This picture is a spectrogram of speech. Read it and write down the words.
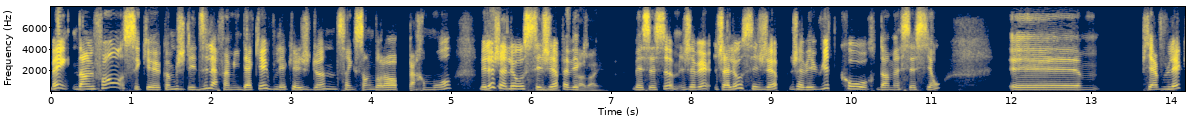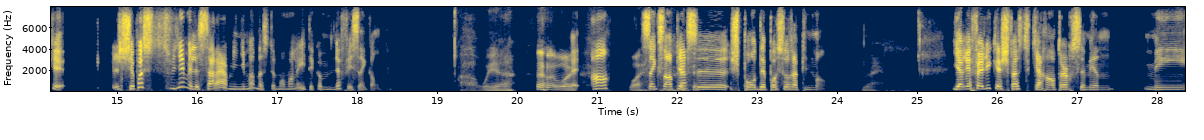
Bien, dans le fond, c'est que, comme je t'ai dit, la famille d'accueil voulait que je donne 500 par mois. Mais là, j'allais au cégep avec. Ben, c'est ça. J'allais au cégep, j'avais huit cours dans ma session. Euh, puis elle voulait que je sais pas si tu te souviens, mais le salaire minimum à ce moment-là était comme 9,50. Ah oui, hein? ouais. Euh, hein? 500 pièces, euh, je pondais pas ça rapidement. Il aurait fallu que je fasse du 40 heures semaine. Mais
